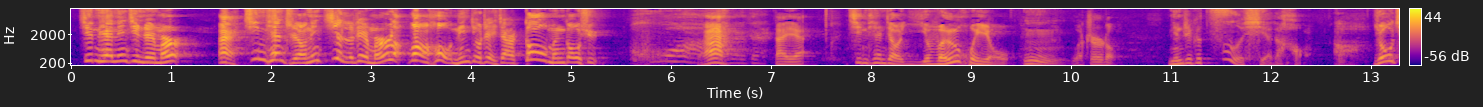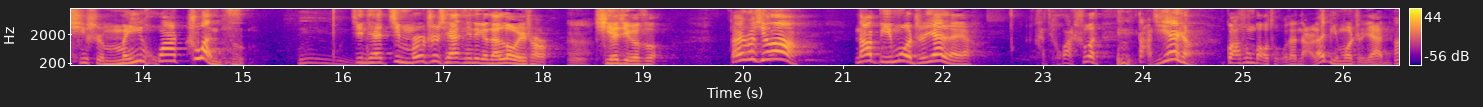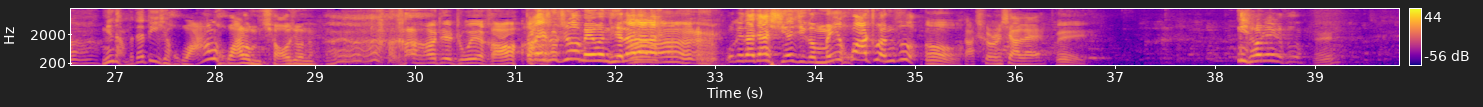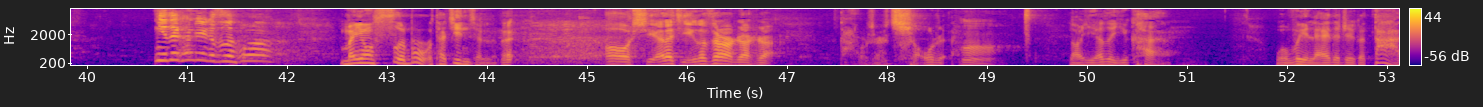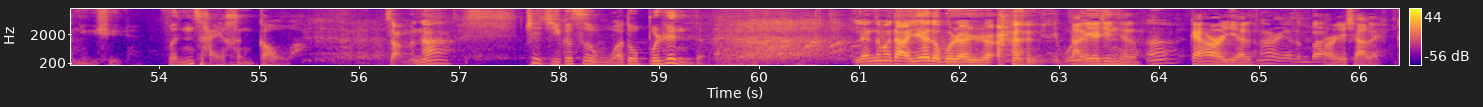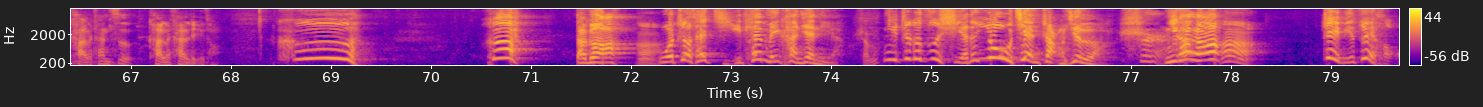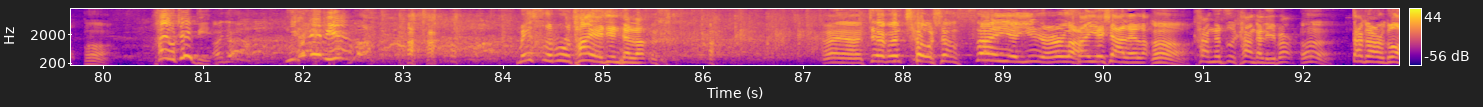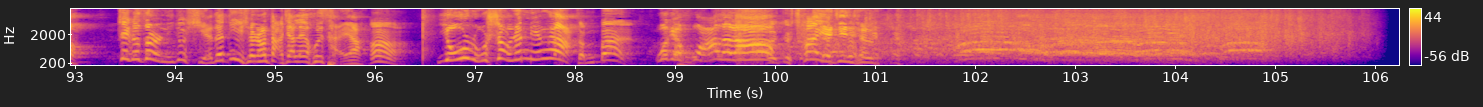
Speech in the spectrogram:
今天您进这门儿哎，今天只要您进了这门了，往后您就这家高门高婿。嚯，啊，大爷，今天叫以文会友，嗯。我知道，您这个字写得好，啊，尤其是梅花篆字。嗯今天进门之前，你得给咱露一手，嗯，写几个字。大家说行啊，拿笔墨纸砚来呀。看这话说的，大街上刮风暴土的，哪来笔墨纸砚呢？啊您哪怕在地下划了划了，我们瞧瞧呢？好好，这主意好。大爷说这没问题，来来来，我给大家写几个梅花篆字。哦，打车上下来，哎你瞧这个字，哎，你再看这个字，哇没用四步他进去了。哎，哦，写了几个字儿？这是，大伙儿这是瞧着，嗯，老爷子一看，我未来的这个大女婿文采很高啊，怎么呢？这几个字我都不认得。连他妈大爷都不认识，你不认识大爷进去了，嗯，该二爷了。那二爷怎么办？二爷下来看了看字，看了看里头，呵，呵，大哥啊，啊我这才几天没看见你啊，什么你这个字写的又见长进了。是你看看啊，啊，这笔最好，嗯，还有这笔，哎呀，你看这笔，没四步他也进去了。哎呀，这回就剩三爷一人了。三爷下来了，嗯看看字，看看里边。嗯大哥二哥，这个字儿你就写在地下，让大家来回踩呀，啊，有辱圣人名啊！怎么办？我给划了了啊哎就！他也进去了。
